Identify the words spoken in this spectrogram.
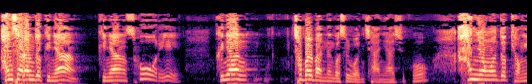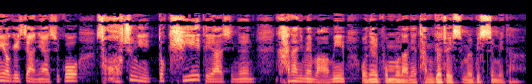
한 사람도 그냥 그냥 소홀히 그냥 처벌받는 것을 원치 아니하시고 한 영혼도 경히 여기지 아니하시고 소중히 또 귀히 대하시는 하나님의 마음이 오늘 본문 안에 담겨져 있음을 믿습니다.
